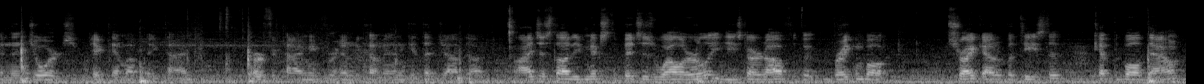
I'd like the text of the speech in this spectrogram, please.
and then George picked him up big time. Perfect timing for him to come in and get that job done. I just thought he mixed the pitches well early. He started off with a breaking ball strikeout of Bautista, kept the ball down,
